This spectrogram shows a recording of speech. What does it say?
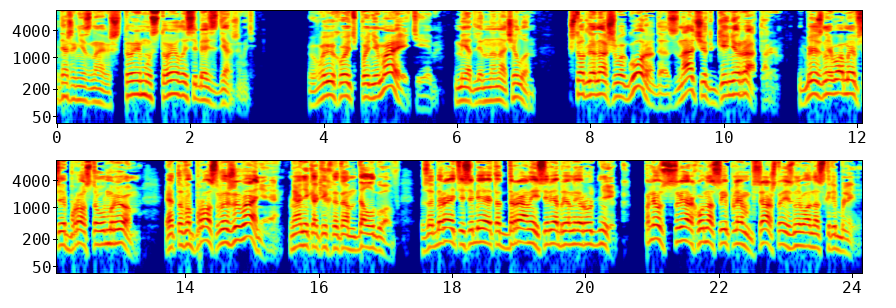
Даже не знаю, что ему стоило себя сдерживать. «Вы хоть понимаете, — медленно начал он, — что для нашего города значит генератор? Без него мы все просто умрем. Это вопрос выживания, а не каких-то там долгов. Забирайте себе этот драный серебряный рудник. Плюс сверху насыплем все, что из него наскребли».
